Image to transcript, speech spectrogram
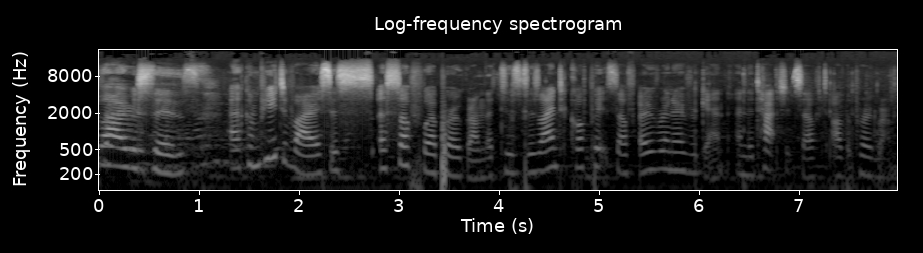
Viruses. A computer virus is a software program that is designed to copy itself over and over again and attach itself to other programs.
